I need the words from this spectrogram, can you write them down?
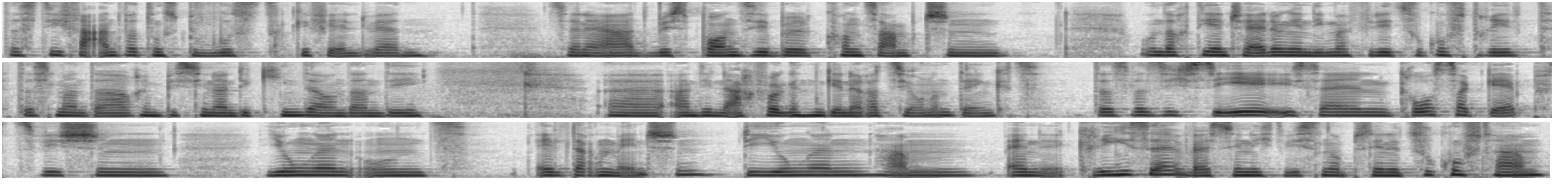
dass die verantwortungsbewusst gefällt werden. So eine Art Responsible Consumption und auch die Entscheidungen, die man für die Zukunft trifft, dass man da auch ein bisschen an die Kinder und an die, äh, an die nachfolgenden Generationen denkt das, was ich sehe, ist ein großer Gap zwischen jungen und älteren Menschen. Die Jungen haben eine Krise, weil sie nicht wissen, ob sie eine Zukunft haben.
